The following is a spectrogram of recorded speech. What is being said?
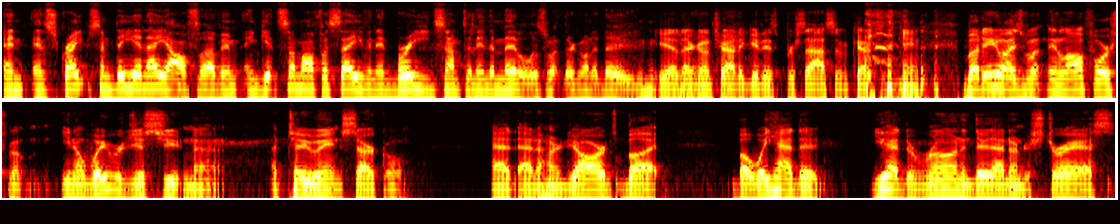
and and scrape some DNA off of him and get some off of Saban and breed something in the middle. Is what they're gonna do. Yeah, they're going to try to get as precise of a coach as can. But anyways, in law enforcement, you know, we were just shooting a, a two inch circle at at hundred yards, but but we had to you had to run and do that under stress.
